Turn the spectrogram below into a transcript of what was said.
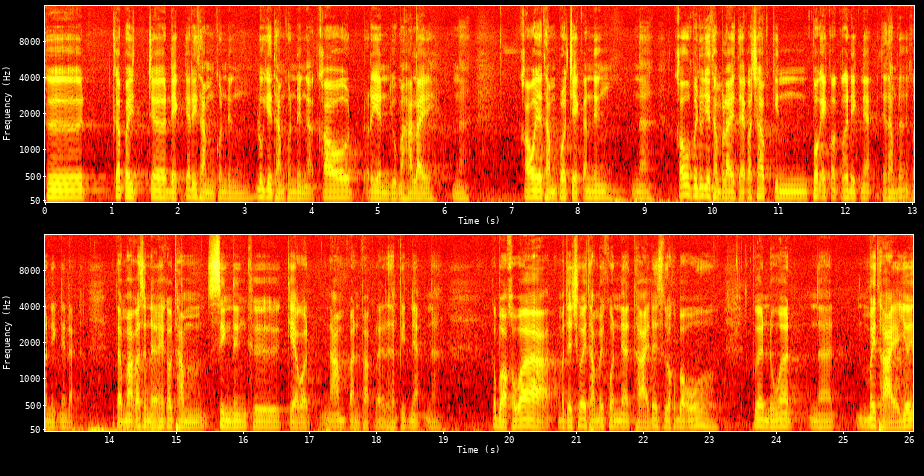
คือก็ไปเจอเด็กญาติธรรมคนหนึ่งลูกญาติธรรมคนหนึ่งอะเขาเรียนอยู่มหาลัยนะเขาจะทำโปรเจกต์อันหนึงนะเขาไม่รู้จะทำอะไร แต่ก็ชอบกินพวกเอกออร์แกนิกเนี่ยจะทำเรื่องออร์แกนิกเนี่ยแหละอาตมาก็เสนอให้เขาทำสิ่งหนึ่งคือเกี่ยวกับน้ำปั่นผักไร้สารพิษเนี่ยนะก็บอกเขาว่ามันจะช่วยทำให้คนเนี่ยถ่ายได้สะดวกเขาบอกโอ้ เพื่อนหนูว่านะไม่ถ่ายเยอะ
